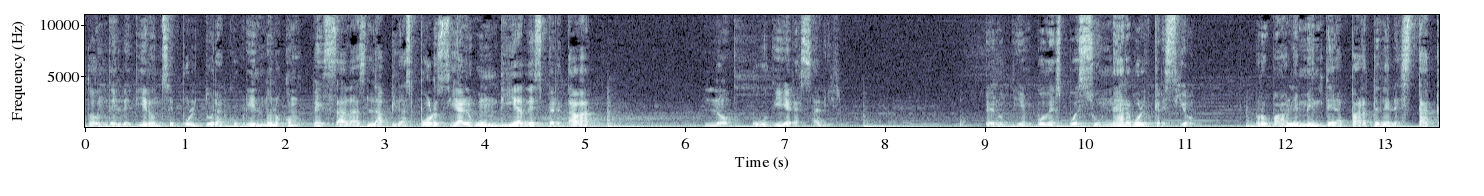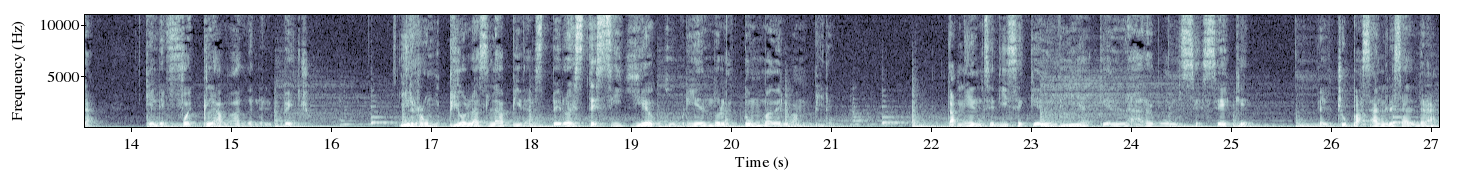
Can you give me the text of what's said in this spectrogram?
donde le dieron sepultura cubriéndolo con pesadas lápidas por si algún día despertaba no pudiera salir pero tiempo después un árbol creció. Probablemente era parte de la estaca que le fue clavada en el pecho. Y rompió las lápidas, pero este siguió cubriendo la tumba del vampiro. También se dice que el día que el árbol se seque, el chupasangre saldrá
